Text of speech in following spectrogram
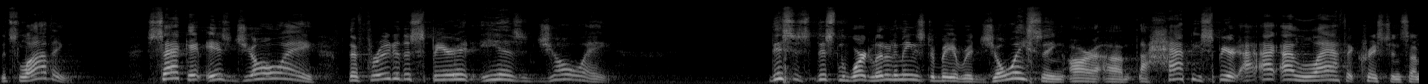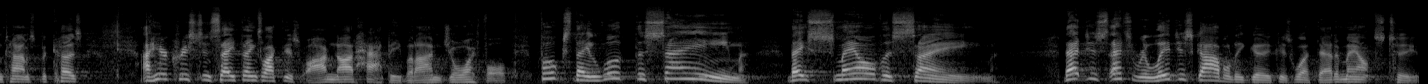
it's loving. Second is joy. The fruit of the Spirit is joy. This is this word literally means to be a rejoicing or a, um, a happy spirit. I, I, I laugh at Christians sometimes because I hear Christians say things like this Well, I'm not happy, but I'm joyful. Folks, they look the same, they smell the same. That just, that's religious gobbledygook, is what that amounts to.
